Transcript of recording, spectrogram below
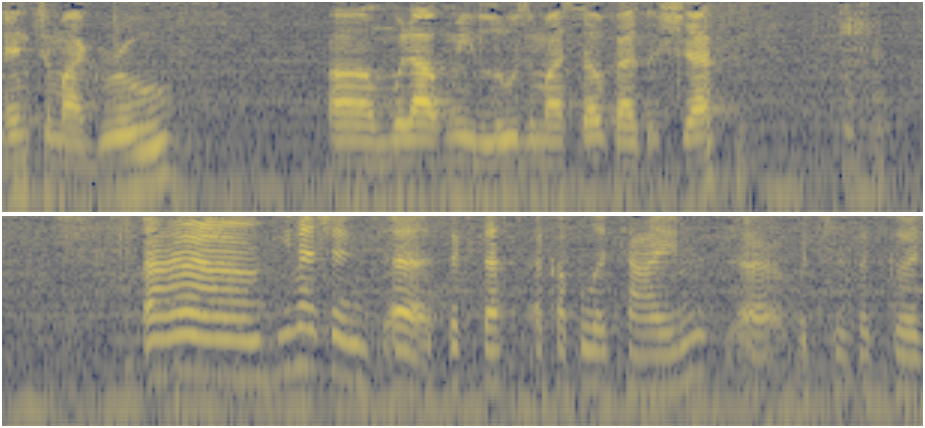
into my groove um, without me losing myself as a chef. Um, you mentioned uh, success a couple of times, uh, which is a good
